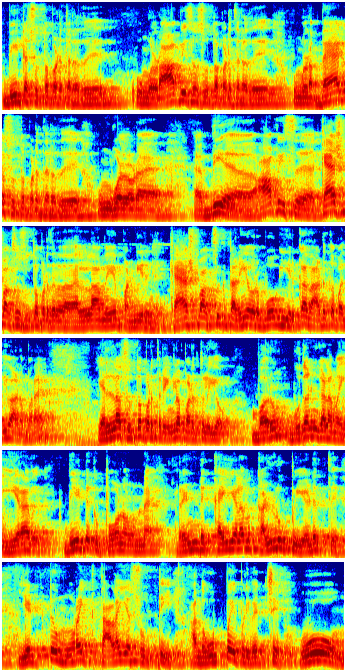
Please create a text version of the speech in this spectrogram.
வீட்டை சுத்தப்படுத்துறது உங்களோட ஆஃபீஸை சுத்தப்படுத்துறது உங்களோட பேக்கை சுத்தப்படுத்துறது உங்களோட பி வி ஆஃபீஸு கேஷ் பாக்ஸை சுத்தப்படுத்துறது அது எல்லாமே பண்ணிடுங்க கேஷ் பாக்ஸுக்கு தனியாக ஒரு போகி இருக்குது அதை அடுத்த பதிவாக அனுப்புகிறேன் எல்லாம் சுத்தப்படுத்துகிறீங்களோ படுத்துலையோ? வரும் புதன்கிழமை இரவு வீட்டுக்கு போன உடனே ரெண்டு கையளவு கல்லுப்பு எடுத்து எட்டு முறை தலையை சுற்றி அந்த உப்பை இப்படி வச்சு ஓம்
